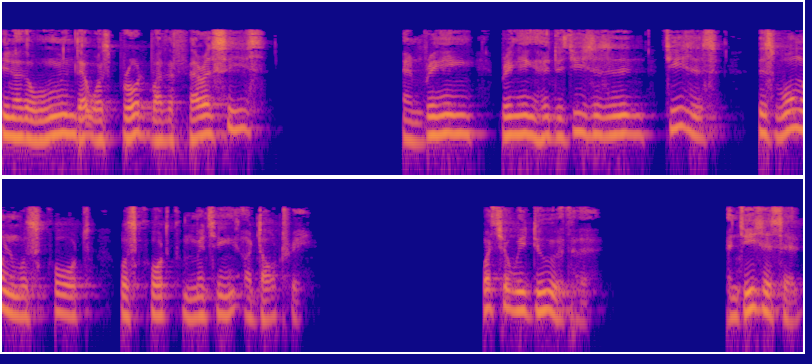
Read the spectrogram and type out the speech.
you know, the woman that was brought by the Pharisees and bringing bringing her to Jesus. And Jesus, this woman was caught was caught committing adultery. What shall we do with her? And Jesus said,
